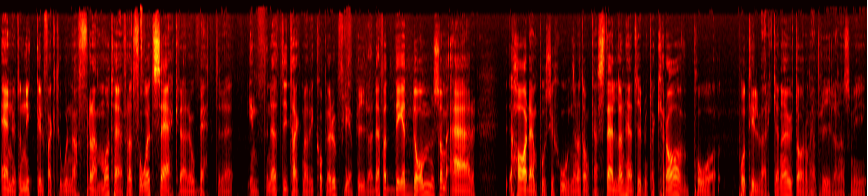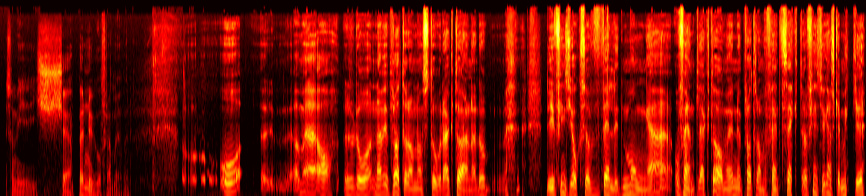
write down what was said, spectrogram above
en av nyckelfaktorerna framåt här för att få ett säkrare och bättre internet i takt med att vi kopplar upp fler prylar. Därför att det är de som är, har den positionen att de kan ställa den här typen av krav på, på tillverkarna utav de här prylarna som vi, som vi köper nu och framöver. Och menar, ja, då, när vi pratar om de stora aktörerna, då, det finns ju också väldigt många offentliga aktörer. Om vi nu pratar om offentlig sektor, finns det ju ganska mycket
